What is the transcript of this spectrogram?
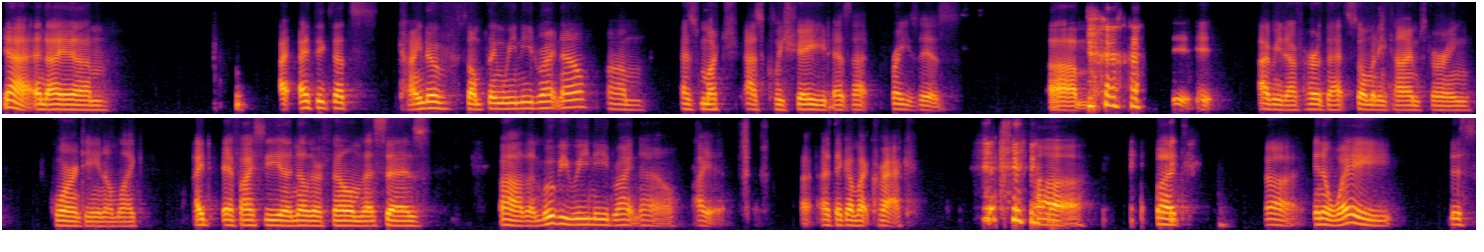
Yeah, and I um I, I think that's kind of something we need right now. Um as much as cliched as that phrase is. Um it, it I mean I've heard that so many times during quarantine. I'm like I if I see another film that says uh the movie we need right now, I I, think I might crack. Uh but uh in a way this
